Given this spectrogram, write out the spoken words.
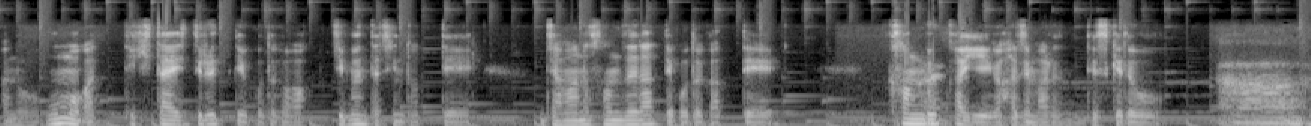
あの、モモが敵対してるっていうことが自分たちにとって邪魔な存在だってことがあって、幹部会議が始まるんですけど、あ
